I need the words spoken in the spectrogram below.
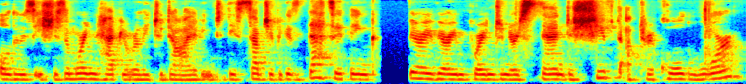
all those issues. I'm more than happy really to dive into this subject because that's, I think, very, very important to understand the shift after Cold War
